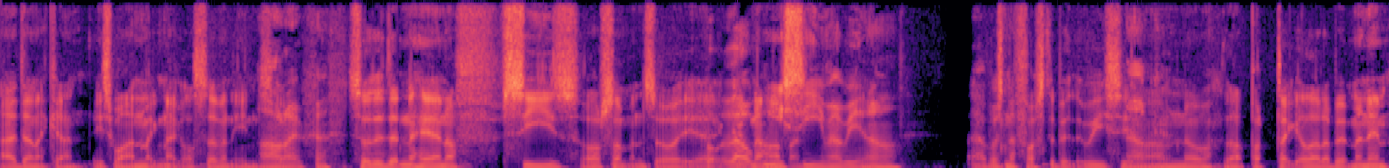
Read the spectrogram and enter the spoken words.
I don't can. He's wanting McNichol 17. So, All right, okay. so they didn't have enough C's or something. So yeah, it that couldn't we happen. see, maybe, no? know? I wasn't fussed about the wee C. I'm no that particular about my name.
